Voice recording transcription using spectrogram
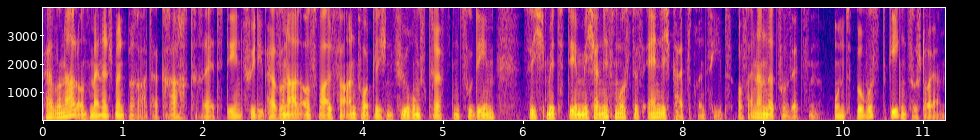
Personal- und Managementberater Kracht rät den für die Personalauswahl verantwortlichen Führungskräften zudem, sich mit dem Mechanismus des Ähnlichkeitsprinzips auseinanderzusetzen und bewusst gegenzusteuern.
